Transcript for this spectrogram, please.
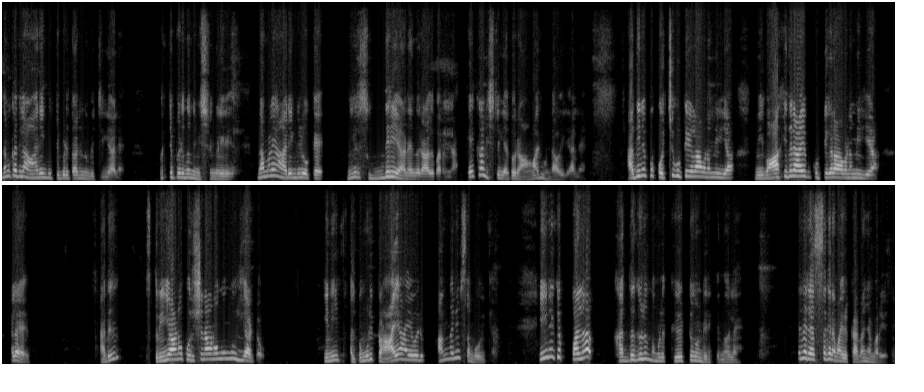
നമുക്കതിൽ ആരെയും കുറ്റപ്പെടുത്താനൊന്നും പറ്റില്ല അല്ലെ? ഒറ്റപ്പെടുന്ന നിമിഷങ്ങളിൽ നമ്മളെ ആരെങ്കിലും ഒക്കെ നീ ഒരു സുന്ദരിയാണ് എന്നൊരാൾ പറഞ്ഞ കേൾക്കാൻ ഇഷ്ടമില്ലാത്ത ഒരാരും ഉണ്ടാവില്ല അല്ലെ? അതിനിപ്പോ കൊച്ചു കുട്ടികളാവണമെന്നില്ല വിവാഹിതരായ കുട്ടികളാവണമെന്നില്ല അല്ലെ? അത് സ്ത്രീയാണോ പുരുഷനാണോ എന്നൊന്നും ഇല്ല കേട്ടോ ഇനി അല്പം കൂടി പ്രായമായവരും അങ്ങനെയും സംഭവിക്കാം. ഇങ്ങനെയൊക്കെ പല കഥകളും നമ്മൾ കേട്ടുകൊണ്ടിരിക്കുന്നു അല്ലെ? എന്ന രസകരമായ ഒരു കഥ ഞാൻ പറയട്ടെ.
